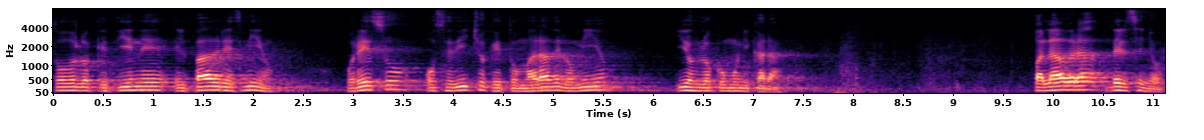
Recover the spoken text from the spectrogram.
Todo lo que tiene el Padre es mío, por eso os he dicho que tomará de lo mío y os lo comunicará. Palabra del Señor.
